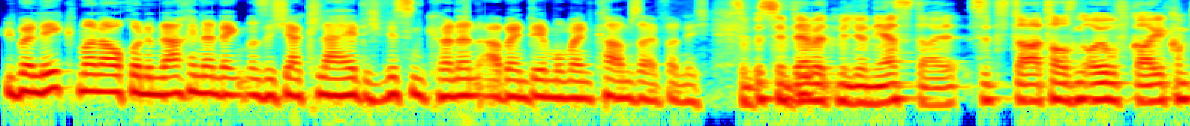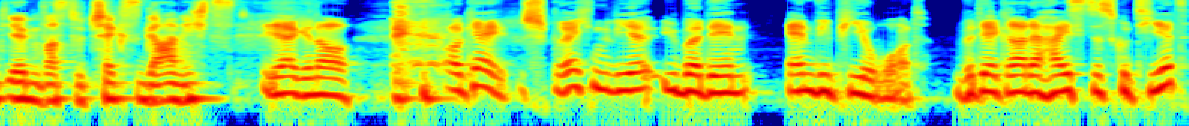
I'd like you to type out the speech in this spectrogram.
überlegt man auch und im Nachhinein denkt man sich, ja klar, hätte ich wissen können, aber in dem Moment kam es einfach nicht. So ein bisschen Wer wird Millionär-Style. Sitzt da, 1000 Euro Frage, kommt irgendwas, du checkst gar nichts. Ja, genau. Okay, sprechen wir über den MVP Award. Wird ja gerade heiß diskutiert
